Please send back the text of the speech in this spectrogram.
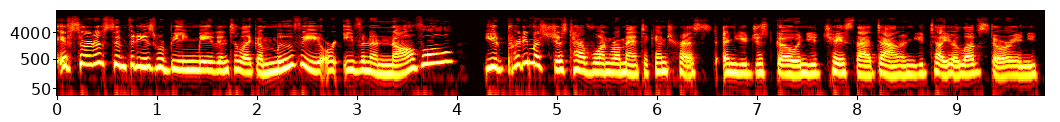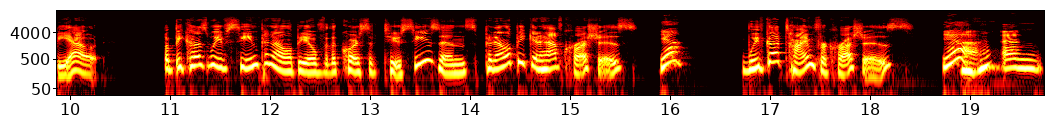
if sort of symphonies were being made into like a movie or even a novel you'd pretty much just have one romantic interest and you'd just go and you'd chase that down and you'd tell your love story and you'd be out. But because we've seen penelope over the course of two seasons penelope can have crushes. Yeah. We've got time for crushes. Yeah. Mhm. And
